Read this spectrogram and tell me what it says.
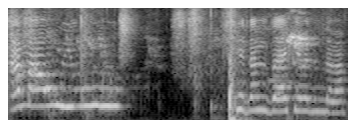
Ama uyu. Şeyden dayak yemedim demem.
